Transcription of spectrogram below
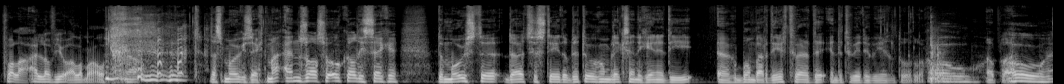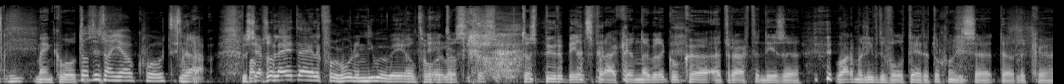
Voilà, I love you allemaal. Dat is mooi gezegd. Maar, en zoals we ook al eens zeggen, de mooiste Duitse steden op dit ogenblik zijn degenen die eh, gebombardeerd werden in de Tweede Wereldoorlog. Oh. Hopla. Oh, en- Mijn quote Dat is dan jouw quote. Ja. Dus jij pas op. pleit eigenlijk voor gewoon een nieuwe wereldoorlog. Nee, het, was, het, was, het was pure beeldspraak. En dat wil ik ook eh, uiteraard in deze warme, liefdevolle tijden toch nog eens eh, duidelijk eh,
